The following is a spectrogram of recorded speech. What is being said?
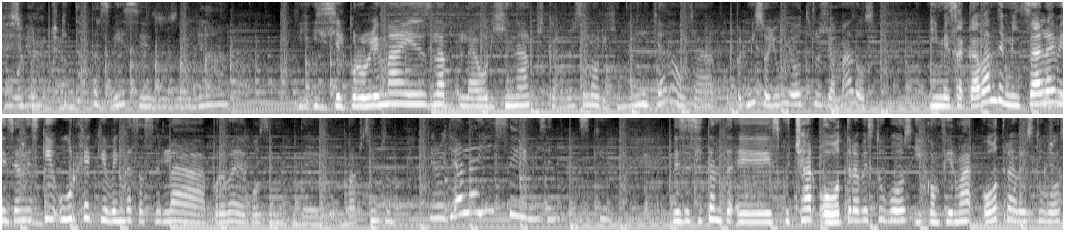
Yo decía, pero ¿por qué tantas veces? O sea, ya. Y, y si el problema es la, la original, pues que regrese la original y ya. O sea, con permiso, yo voy a otros llamados. Y me sacaban de mi sala y me decían, es que urge que vengas a hacer la prueba de voz de, de Bart Simpson. Pero ya la hice. Y me dicen, "No, es que necesitan eh, escuchar otra vez tu voz y confirmar otra vez tu voz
